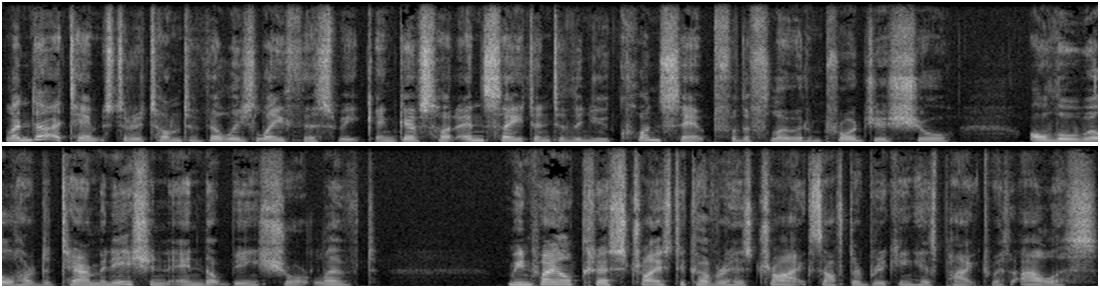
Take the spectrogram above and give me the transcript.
Linda attempts to return to village life this week and gives her insight into the new concept for the Flower and Produce show, although will her determination end up being short lived? Meanwhile, Chris tries to cover his tracks after breaking his pact with Alice,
